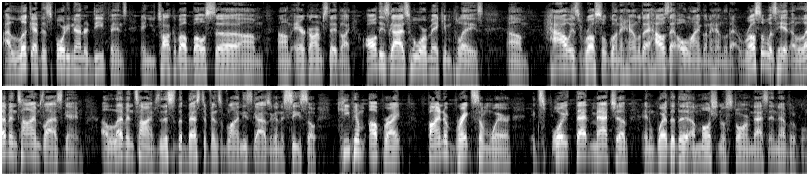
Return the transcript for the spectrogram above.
I look at this 49er defense, and you talk about Bosa, um, um, Arik Armstead, like all these guys who are making plays. Um, how is Russell going to handle that? How is that O line going to handle that? Russell was hit 11 times last game. 11 times. And this is the best defensive line these guys are going to see. So keep him upright, find a break somewhere, exploit that matchup, and weather the emotional storm that's inevitable.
